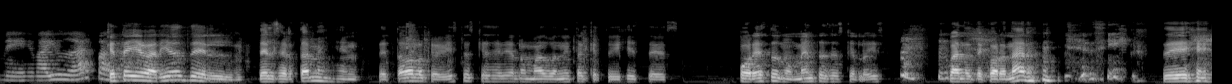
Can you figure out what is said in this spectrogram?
me va a ayudar para... ¿Qué te llevarías del, del certamen? en- de todo lo que viviste, ¿qué sería lo más bonito que tú dijiste? es, por estos momentos es que lo hice. Cuando te coronaron. sí. Sí.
